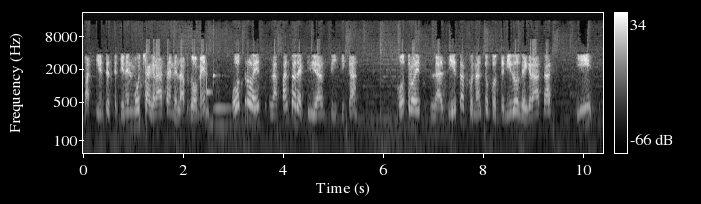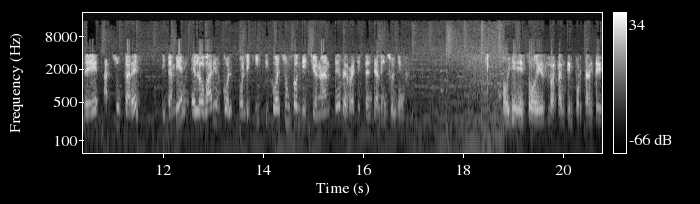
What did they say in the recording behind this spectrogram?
pacientes que tienen mucha grasa en el abdomen. Otro es la falta de actividad física, otro es las dietas con alto contenido de grasas y de azúcares. Y también el ovario poliquístico es un condicionante de resistencia a la insulina. Oye, esto es bastante importante.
